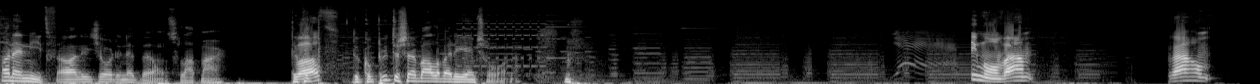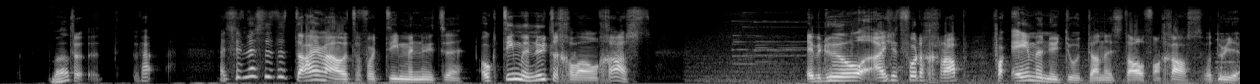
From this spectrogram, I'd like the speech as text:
Oh nee, niet. Waluigi hoorde net bij ons. Laat maar. De, Wat? de computers hebben allebei de games gewonnen. Simon, waarom... Waarom... Wat? te- Hij zit met z'n te time-outen voor 10 minuten. Ook 10 minuten gewoon, gast. Ik bedoel, als je het voor de grap voor 1 minuut doet, dan is het al van gast. Wat doe je?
